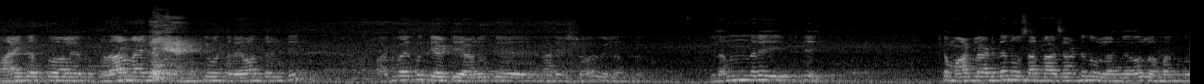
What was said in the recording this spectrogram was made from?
నాయకత్వాల యొక్క ప్రధాన నాయకత్వం ముఖ్యమంత్రి రేవంత్ రెడ్డి అటువైపు కేటీఆర్ కే హరీష్ రావు వీళ్ళందరూ. వీళ్ళందరి ఇది. ఇంకా మాట్లాడితే నువ్వు సన్నాసం అంటే నువ్వు లంగావు లఫంగు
